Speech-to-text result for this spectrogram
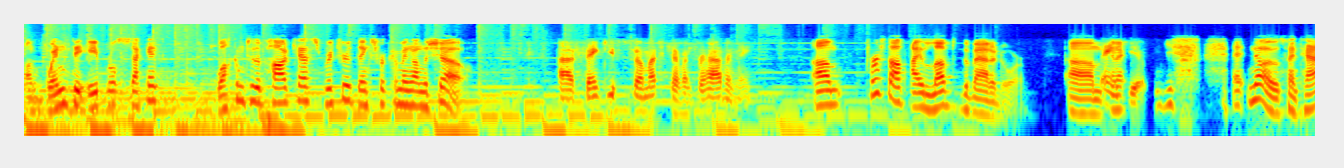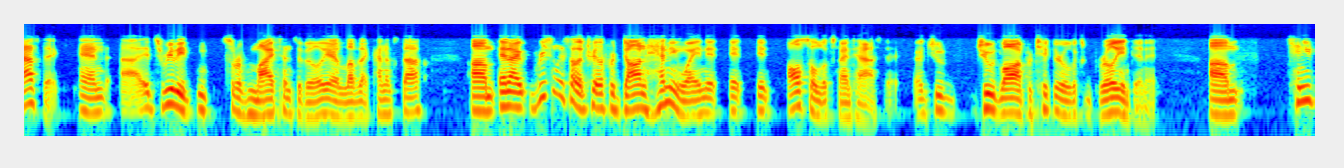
on Wednesday, April 2nd. Welcome to the podcast, Richard. Thanks for coming on the show. Uh, thank you so much, Kevin, for having me. Um, first off, I loved The Matador. Um, thank I, you. Yeah, no, it was fantastic, and uh, it's really sort of my sensibility. I love that kind of stuff. Um, and I recently saw the trailer for Dom Hemingway, and it, it, it also looks fantastic. Uh, Jude, Jude Law in particular looks brilliant in it. Um, can you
